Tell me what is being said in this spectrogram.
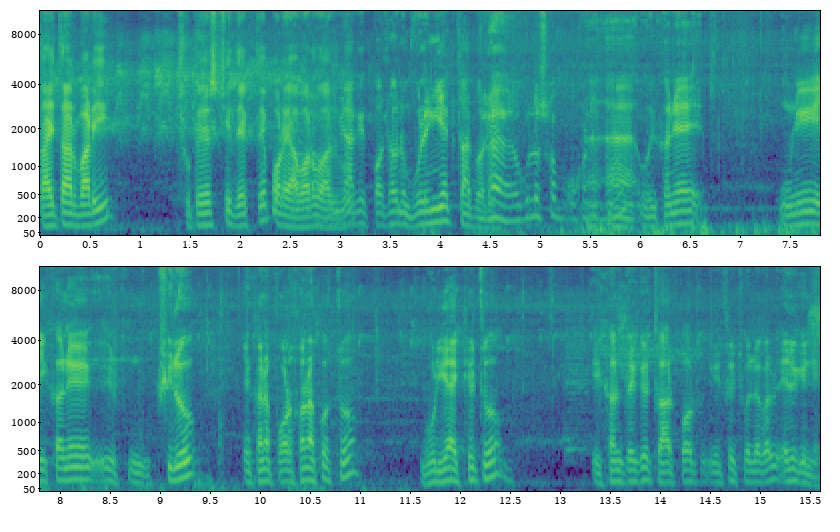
তাই তার বাড়ি ছুটে এসেছি দেখতে পরে আবারও আসব। আগে কথাগুলো বলে নিয়ে তারপরে। হ্যাঁ ওগুলো সব ওখানে। হ্যাঁ ওইখানে উনি এইখানে ছিল এখানে পড়াশোনা করতো গড়িয়ায় খেত এখান থেকে তারপর এসে চলে গেল এলগিনে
